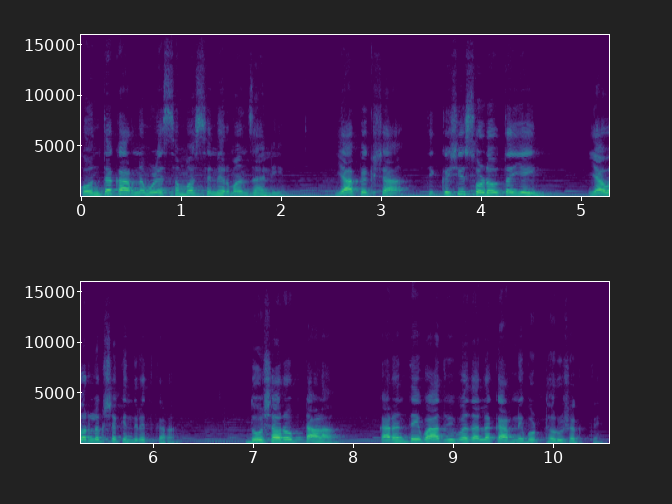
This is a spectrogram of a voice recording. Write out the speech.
कोणत्या कारणामुळे समस्या निर्माण झाली यापेक्षा ती कशी सोडवता येईल यावर लक्ष केंद्रित करा. दोषारोप टाळा कारण ते वादविवादाला कारणीभूत ठरू शकते.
